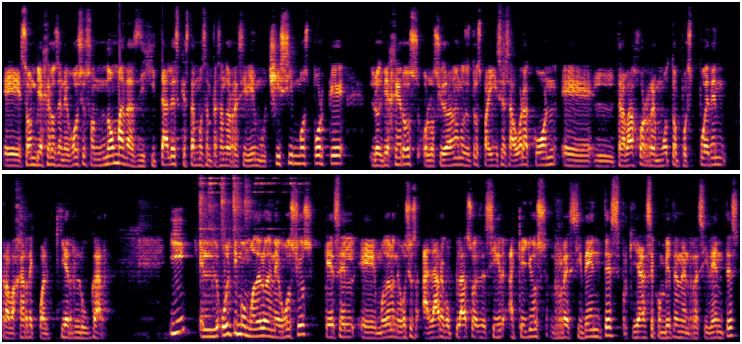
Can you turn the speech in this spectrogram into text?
Eh, son viajeros de negocios, son nómadas digitales que estamos empezando a recibir muchísimos porque los viajeros o los ciudadanos de otros países ahora con eh, el trabajo remoto pues pueden trabajar de cualquier lugar. Y el último modelo de negocios, que es el eh, modelo de negocios a largo plazo, es decir, aquellos residentes, porque ya se convierten en residentes,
